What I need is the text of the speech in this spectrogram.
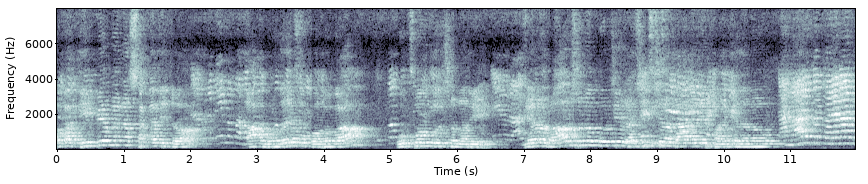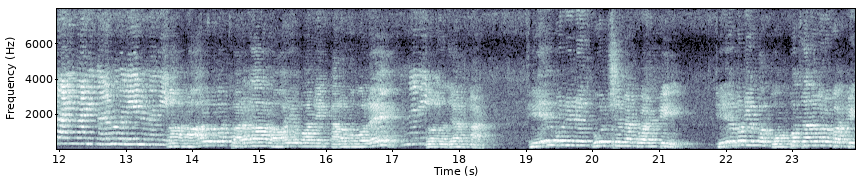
ఒక దివ్యమైన సంగతితో నా హృదయం బహుగా ఉప్పొంగుతున్నది నేను రాసును కూర్చి రచించిన దానిని పలికెదను నా నాలుక త్వరగా రాయువాని కలము వలె ఉన్నది. అన్నాడు. దేవునిని కూర్చున్నటువంటి దేవుని యొక్క గొప్పతనమును బట్టి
